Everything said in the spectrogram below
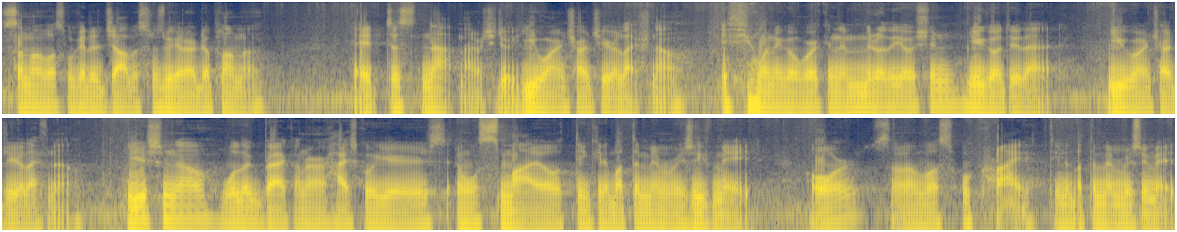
Some of us will get a job as soon as we get our diploma. It does not matter what you do. You are in charge of your life now. If you want to go work in the middle of the ocean, you go do that. You are in charge of your life now. Years from now, we'll look back on our high school years and we'll smile thinking about the memories we've made. Or some of us will cry thinking about the memories we made.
